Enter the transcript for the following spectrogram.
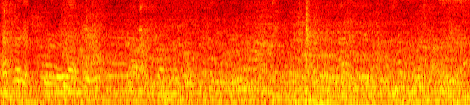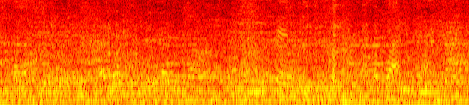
I feel like I'm sure of that beer. A black dress, like,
